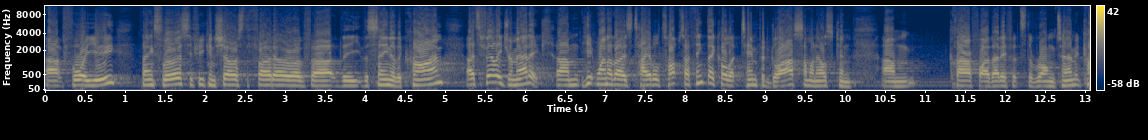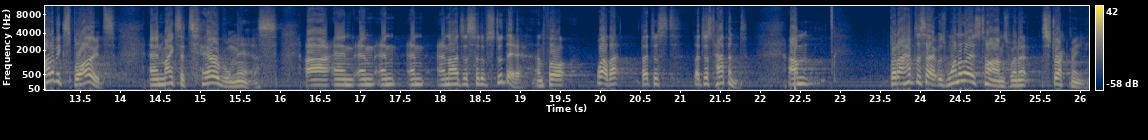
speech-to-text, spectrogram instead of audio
uh, for you. Thanks, Lewis. If you can show us the photo of uh, the, the scene of the crime. Uh, it's fairly dramatic. Um, hit one of those tabletops. I think they call it tempered glass. Someone else can um, clarify that if it's the wrong term. It kind of explodes and makes a terrible mess. Uh, and, and, and, and, and I just sort of stood there and thought, wow, that, that, just, that just happened. Um, but I have to say, it was one of those times when it struck me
